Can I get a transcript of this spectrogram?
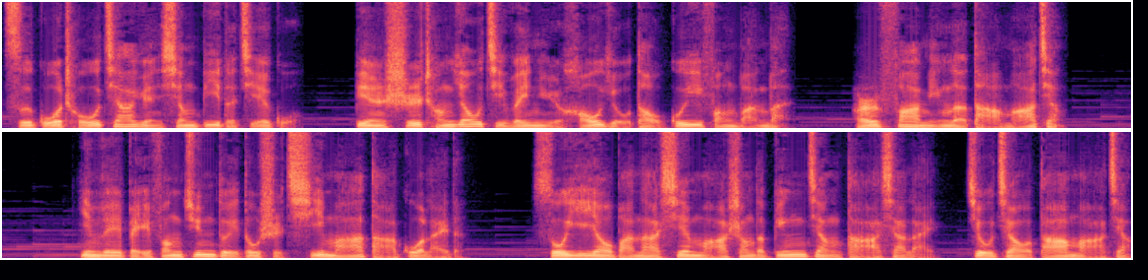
此国仇家怨相逼的结果，便时常邀几位女好友到闺房玩玩，而发明了打麻将。因为北方军队都是骑马打过来的，所以要把那些马上的兵将打下来，就叫打麻将。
